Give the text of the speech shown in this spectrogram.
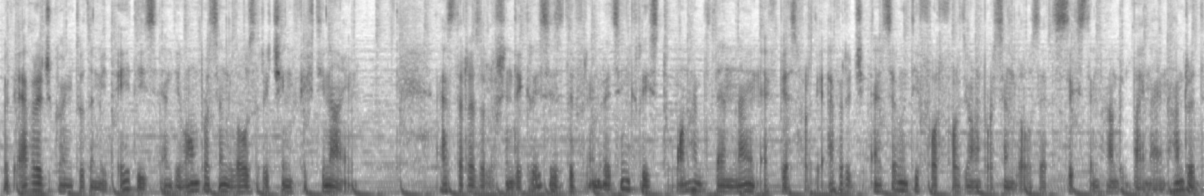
with average going to the mid 80s and the 1% lows reaching 59. As the resolution decreases, the frame rates increase to 109 FPS for the average and 74 41% lows at 1600 by 900,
